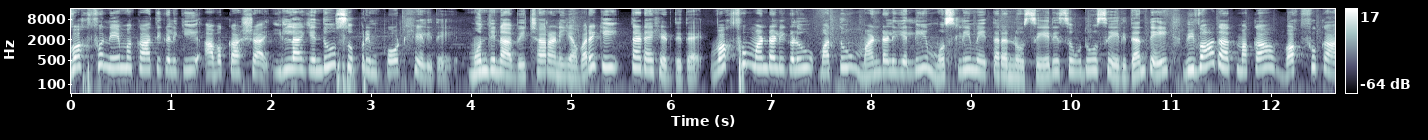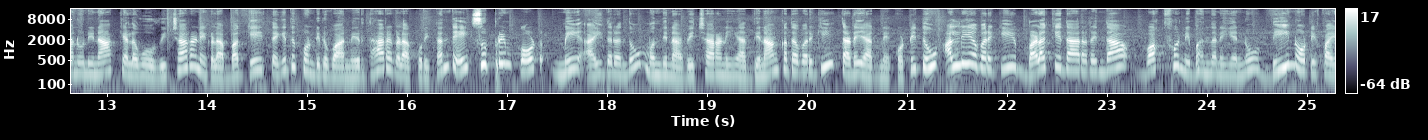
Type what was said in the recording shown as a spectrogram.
ವಕ್ಫ್ ನೇಮಕಾತಿಗಳಿಗೆ ಅವಕಾಶ ಇಲ್ಲ ಎಂದು ಸುಪ್ರೀಂ ಕೋರ್ಟ್ ಹೇಳಿದೆ. ಮುಂದಿನ ವಿಚಾರಣೆಯವರೆಗೆ ತಡೆ ಹಿಡಿದಿದೆ. ವಕ್ಫ್ ಮಂಡಳಿಗಳು ಮತ್ತು ಮಂಡಳಿಯಲ್ಲಿ ಮುಸ್ಲಿಮೇತರನ್ನು ಸೇರಿಸುವುದು ಸೇರಿದಂತೆ ವಿವಾದಾತ್ಮಕ ವಕ್ಫ್ ಕಾನೂನಿನ ಕೆಲವು ವಿಚಾರಣೆಗಳ ಬಗ್ಗೆ ತೆಗೆದುಕೊಂಡಿರುವ ನಿರ್ಧಾರಗಳ ಕುರಿತಂತೆ ಸುಪ್ರೀಂ ಕೋರ್ಟ್ ಮೇ ಐದರಂದು ಮುಂದಿನ ವಿಚಾರಣೆಯ ದಿನಾಂಕದವರೆಗೆ ತಡೆಯಾಜ್ಞೆ ಕೊಟ್ಟಿದ್ದು, ಅಲ್ಲಿಯವರೆಗೆ ಬಳಕೆದಾರರಿಂದ ವಕ್ಫ್ ನಿಬಂಧನೆಯನ್ನು ಡಿನೋಟಿಫೈ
